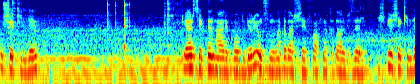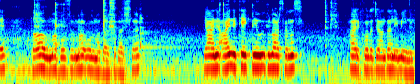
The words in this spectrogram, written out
Bu şekilde. Gerçekten harika oldu. Görüyor musunuz ne kadar şeffaf, ne kadar güzel. Hiçbir şekilde dağılma, bozulma olmadı arkadaşlar. Yani aynı tekniği uygularsanız harika olacağından eminim.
